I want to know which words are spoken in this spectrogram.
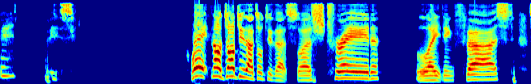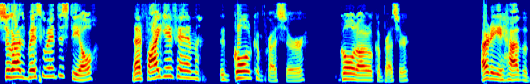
Wait, no, don't do that, don't do that. Slash trade, lightning fast. So guys, basically made this deal that if I give him the gold compressor, gold auto compressor, I already have a,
